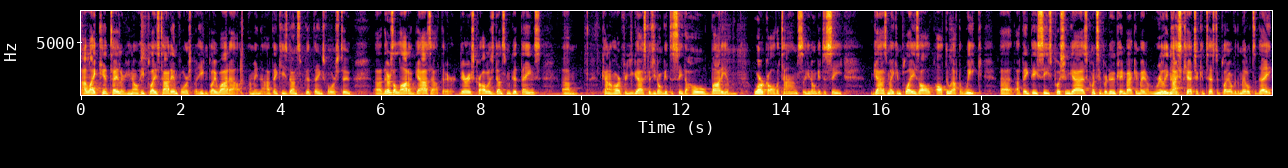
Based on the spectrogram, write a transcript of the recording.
I like Kent Taylor. You know, he plays tight end for us, but he can play wide out. I mean, I think he's done some good things for us too. Uh, there's a lot of guys out there. Darius Crawley's done some good things. Um, kind of hard for you guys because you don't get to see the whole body of work all the time, so you don't get to see guys making plays all all throughout the week. Uh, I think DC's pushing guys. Quincy Perdue came back and made a really nice catch, a contested play over the middle today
